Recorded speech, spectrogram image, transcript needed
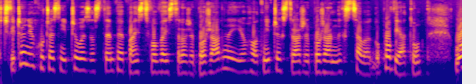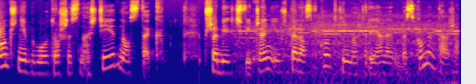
W ćwiczeniach uczestniczyły zastępy Państwowej Straży Pożarnej i Ochotniczych Straży Pożarnych z całego powiatu. Łącznie było to 16 jednostek. Przebieg ćwiczeń już teraz w krótkim materiale bez komentarza.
